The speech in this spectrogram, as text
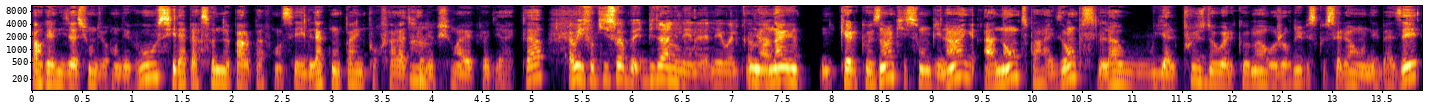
l'organisation du rendez-vous. Si la personne ne parle pas français, il l'accompagne pour faire la mm. traduction avec le directeur. Ah oui, il faut qu'ils soient bilingues les, les welcomers. Il y en a quelques-uns qui sont bilingues. À Nantes, par exemple, là où il y a le plus de welcomers aujourd'hui, parce que c'est là où on est basé.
